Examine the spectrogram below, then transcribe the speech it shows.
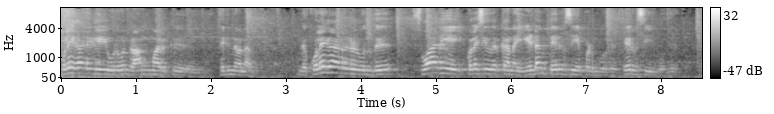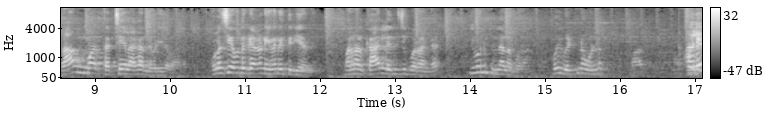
கொலைகாரிகளில் ஒருவன் ராம்குமாருக்கு தெரிந்தவனாக இருந்தார் இந்த கொலைகாரர்கள் வந்து சுவாதியை கொலை செய்வதற்கான இடம் தேர்வு செய்யப்படும் போது தேர்வு செய்யும் போது ராம்குமார் தற்செயலாக அந்த வழியில் வரான் செய்ய வந்திருக்காங்கன்னு இவனுக்கு தெரியாது. மறுநாள் காலையில் எந்திரிச்சு போகிறாங்க இவனும் பின்னால் போகிறான் போய் வெட்டின ஒன்று கொலை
